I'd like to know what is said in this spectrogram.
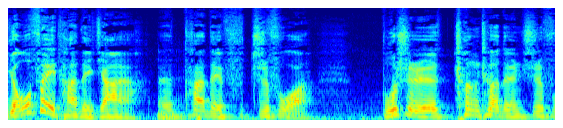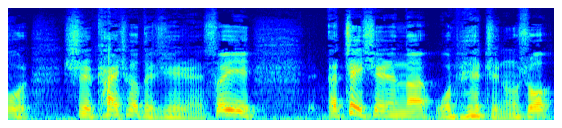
油费他得加呀，呃，他得支付啊，不是乘车的人支付，是开车的这些人，所以呃，这些人呢，我们也只能说，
